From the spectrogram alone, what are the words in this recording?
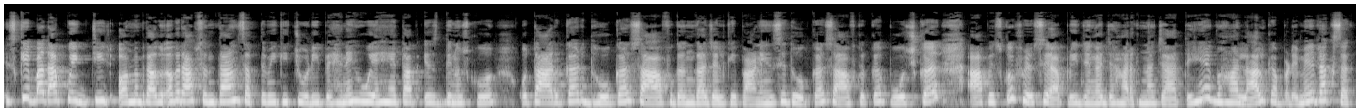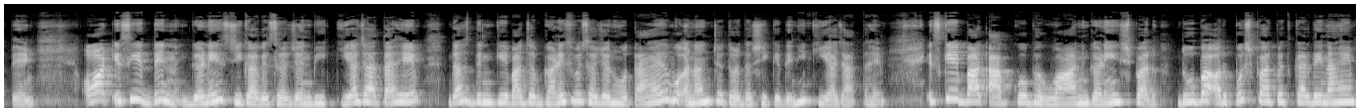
इसके बाद आपको एक चीज़ और मैं बता दूँ, अगर आप संतान सप्तमी की चूड़ी पहने हुए हैं तो आप इस दिन उसको उतार कर धोकर, साफ़ गंगा जल के पानी से धोकर, साफ़ कर कर पोछ कर आप इसको फिर से अपनी जगह जहाँ रखना चाहते हैं, वहाँ लाल कपड़े में रख सकते हैं। और इसी दिन गणेश जी का विसर्जन भी किया जाता है। दस दिन के बाद जब गणेश विसर्जन होता है, वो अनंत चतुर्दशी के दिन ही किया जाता है। इसके बाद आपको भगवान गणेश पर दूबा और पुष्प अर्पित कर देना है।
